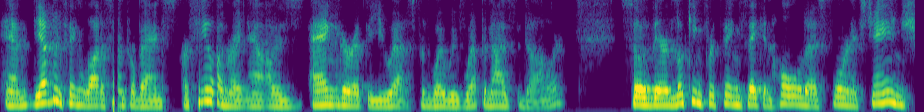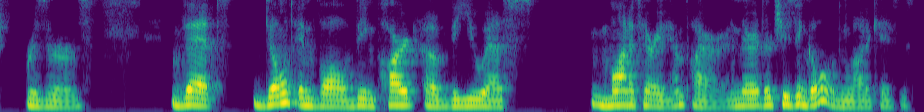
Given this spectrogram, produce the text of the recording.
and the other thing a lot of central banks are feeling right now is anger at the US for the way we've weaponized the dollar. So they're looking for things they can hold as foreign exchange reserves that don't involve being part of the US monetary empire. And they're they're choosing gold in a lot of cases.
